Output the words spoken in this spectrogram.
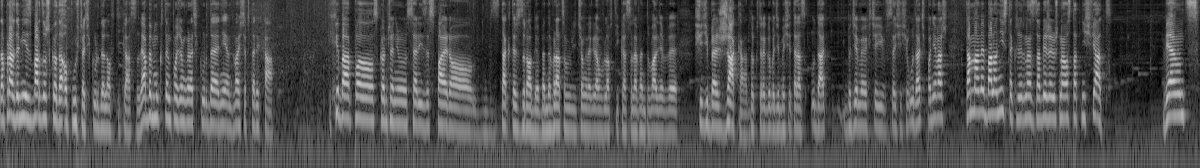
Naprawdę mi jest bardzo szkoda opuszczać, kurde, Lofty Castle. Ja bym mógł ten poziom grać, kurde, nie wiem, 24H. I chyba po skończeniu serii ze Spyro tak też zrobię. Będę wracał i ciągle grał w Lofty Castle, ewentualnie w siedzibę Żaka, do którego będziemy się teraz udać. Będziemy chcieli w sensie się udać, ponieważ tam mamy balonistę, który nas zabierze już na ostatni świat. Więc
